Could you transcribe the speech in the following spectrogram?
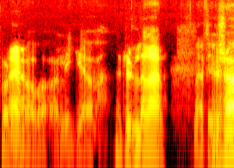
Får det Ja. lov å ligge og rulle der. Er Skal vi se.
